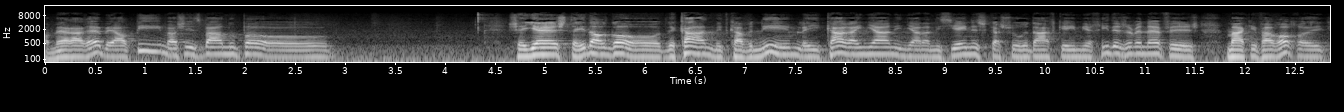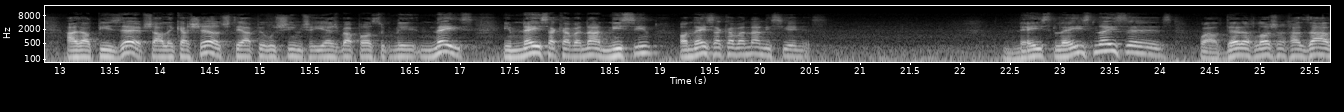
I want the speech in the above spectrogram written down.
אומר הרבי על פי מה שהסברנו פה. שיש שתי דרגות, וכאן מתכוונים לעיקר העניין, עניין הניסיונות שקשור דווקא עם יחידה שבנפש, מקיף הרחוק, אז על פי זה אפשר לקשר את שתי הפירושים שיש בפסוק נס, אם נס הכוונה ניסים, או נס הכוונה ניסיונות. נס להתנוסס, הוא על דרך לושן חז"ל,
